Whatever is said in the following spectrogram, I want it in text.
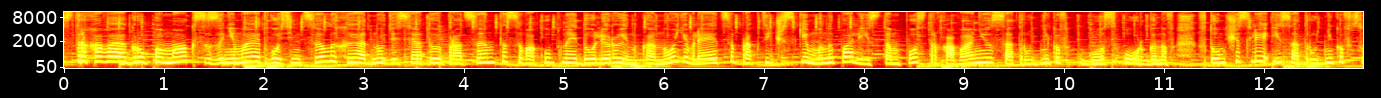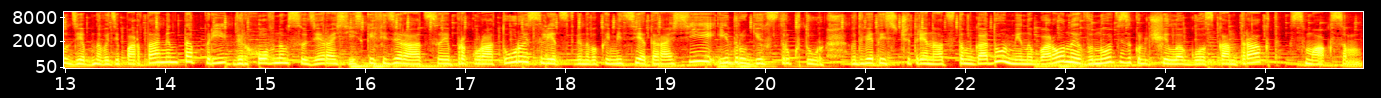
Страховая группа «Макс» занимает 8,1% совокупной доли рынка, но является практически монополистом по страхованию сотрудников госорганов, в том числе и сотрудников судебного департамента при Верховном суде Российской Федерации, прокуратуры, Следственного комитета России и других структур. В 2013 году Минобороны вновь заключила госконтракт с «Максом».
